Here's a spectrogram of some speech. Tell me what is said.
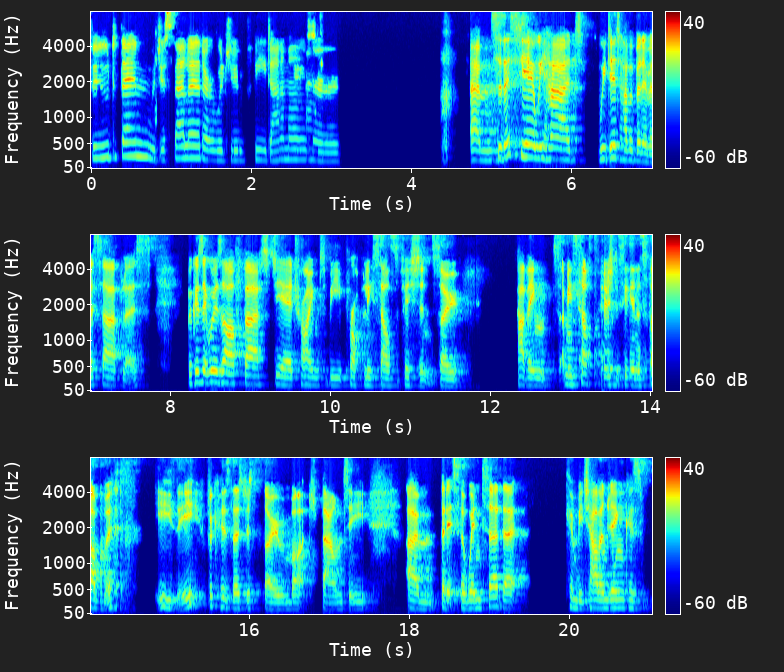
food then? Would you sell it or would you feed animals or? Um, so this year we had, we did have a bit of a surplus because it was our first year trying to be properly self-sufficient. So having, I mean, self-sufficiency in the summer is easy because there's just so much bounty. Um, but it's the winter that can be challenging because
